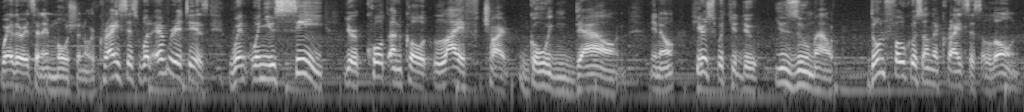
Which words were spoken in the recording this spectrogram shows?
whether it's an emotional crisis, whatever it is, when, when you see your quote unquote life chart going down, you know, here's what you do. You zoom out don't focus on the crisis alone.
